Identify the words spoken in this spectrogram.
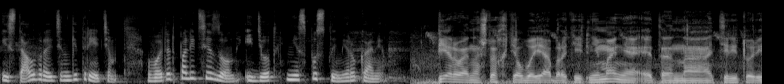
и стал в рейтинге третьим. В этот политсезон идет не с пустыми руками. Первое, на что хотел бы я обратить внимание, это на территории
